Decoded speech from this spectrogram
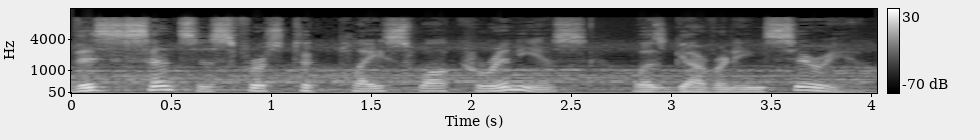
This census first took place while Quirinius was governing Syria.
